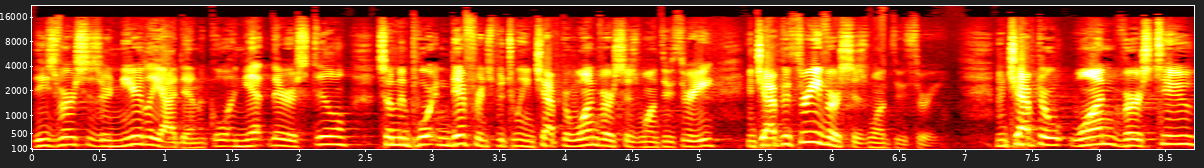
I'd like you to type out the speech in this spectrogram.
these verses are nearly identical, and yet there is still some important difference between chapter 1, verses 1 through 3, and chapter 3, verses 1 through 3. In chapter 1, verse 2,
